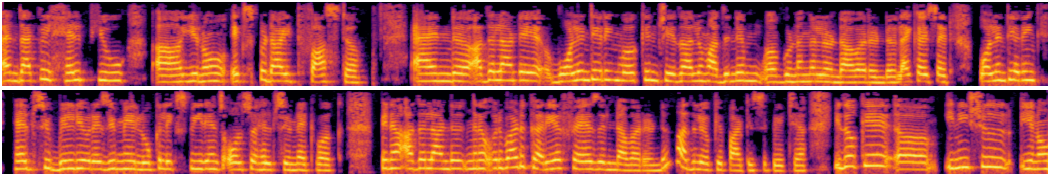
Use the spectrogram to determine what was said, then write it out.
And that will help you, uh, you know, expedite faster. And uh, അതല്ലാണ്ട് വോളണ്ടിയറിംഗ് വർക്കും ചെയ്താലും അതിന്റെ ഗുണങ്ങൾ ഉണ്ടാവാറുണ്ട് like I said volunteering helps you build your resume local experience also helps you network പിന്നെ അതല്ലാണ്ട് ഇങ്ങനെ ഒരുപാട് കരിയർ ഫെയർസ് ഉണ്ടാവാറുണ്ട് അതിലൊക്കെ പാർട്ടിസിപ്പേറ്റ് ചെയ്യുക ഇതൊക്കെ initial you know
